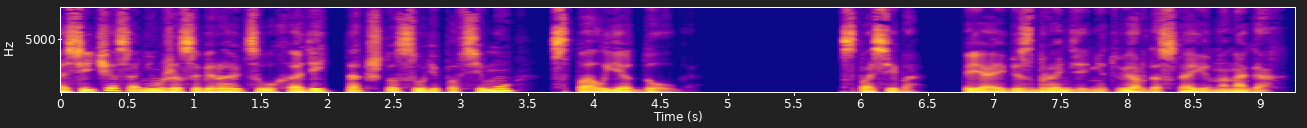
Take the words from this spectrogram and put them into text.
а сейчас они уже собираются уходить, так что, судя по всему, спал я долго. Спасибо, я и без бренди не твердо стою на ногах.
